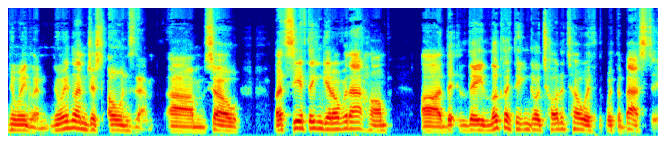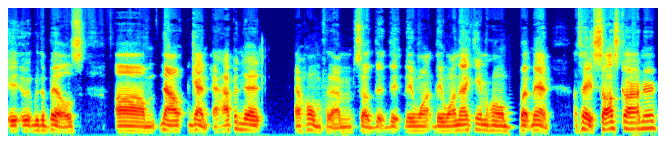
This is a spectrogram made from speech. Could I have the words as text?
New England. New England just owns them. Um, so let's see if they can get over that hump. Uh, they, they look like they can go toe to toe with with the best with the Bills. Um, now again, it happened at at home for them, so they, they want they won that game home. But man, I'll tell you, Sauce Gardner,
